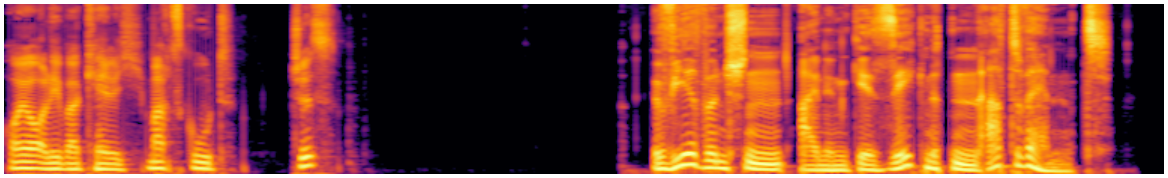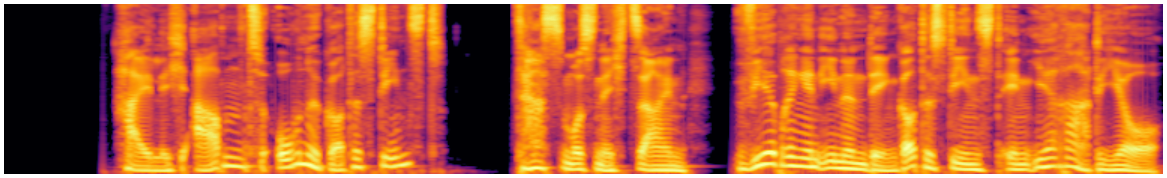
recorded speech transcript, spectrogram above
euer Oliver Kelch. Macht's gut. Tschüss. Wir wünschen einen gesegneten Advent. Heiligabend ohne Gottesdienst? Das muss nicht sein. Wir bringen Ihnen den Gottesdienst in Ihr Radio.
